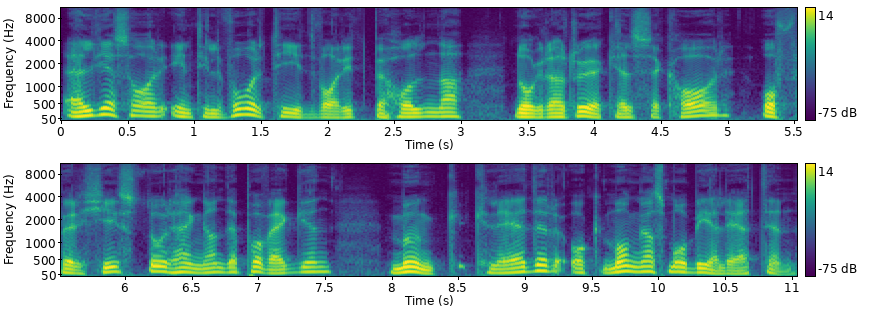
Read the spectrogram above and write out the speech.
Eljest har intill vår tid varit behållna några rökelsekar, offerkistor hängande på väggen, munkkläder och många små beläten,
